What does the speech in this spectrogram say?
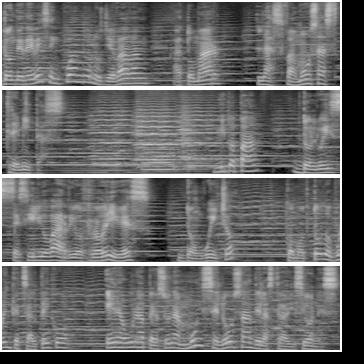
donde de vez en cuando nos llevaban a tomar las famosas cremitas. Mi papá Don Luis Cecilio Barrios Rodríguez, Don Huicho, como todo buen quetzalteco, era una persona muy celosa de las tradiciones,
